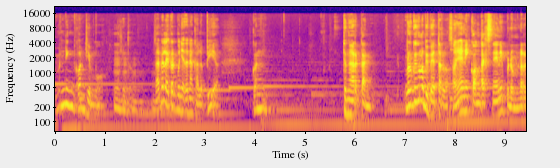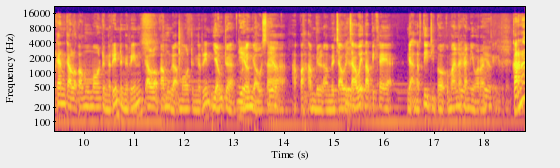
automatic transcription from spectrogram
mending kon demo Hmm, gitu. hmm, hmm. Tapi like kon punya tenaga lebih ya kon dengarkan. Menurutku itu lebih better loh. Soalnya ini konteksnya ini bener-bener kan kalau kamu mau dengerin dengerin, kalau kamu nggak mau dengerin ya udah, Iya, mending nggak usah iya. apa ambil ambil cawe-cawe tapi kayak nggak ngerti dibawa ke mana kan nih orang Iya. kayak gitu. kan. Karena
